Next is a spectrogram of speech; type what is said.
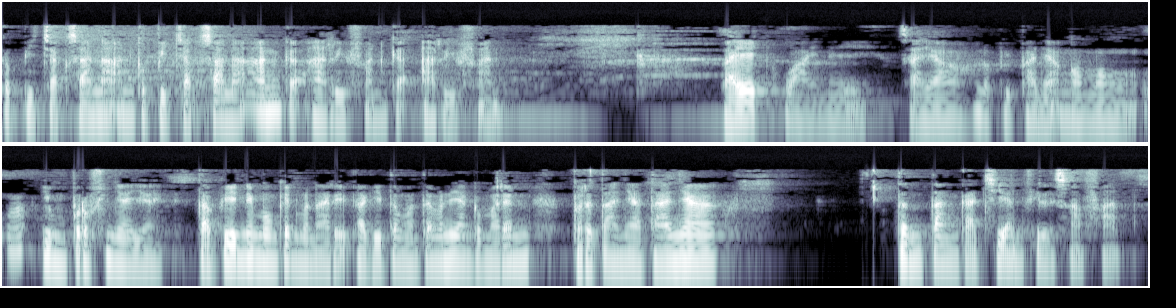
kebijaksanaan-kebijaksanaan, kearifan-kearifan. Baik, wah ini saya lebih banyak ngomong improve-nya ya. Tapi ini mungkin menarik bagi teman-teman yang kemarin bertanya-tanya tentang kajian filsafat.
